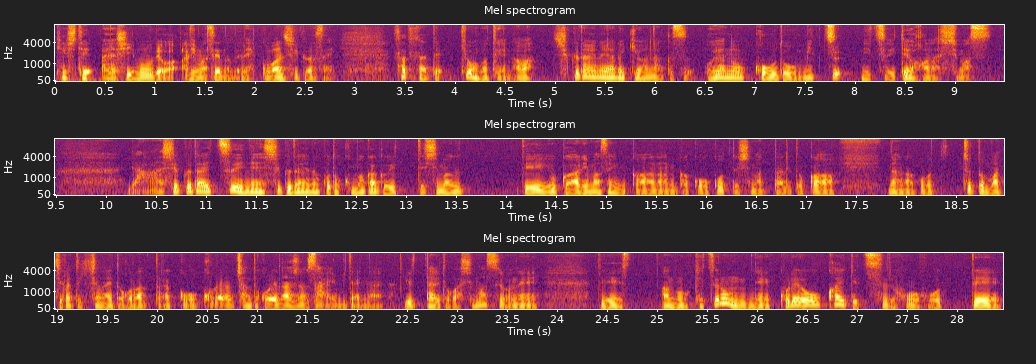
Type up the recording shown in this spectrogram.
決して怪しいものではありませんのでねご安心ください。さてさて今日のテーマは宿題のやる気をなくす親の行動3つについてお話しします。いや宿題ついね宿題のこと細かく言ってしまうってよくありませんか？なんかこう怒ってしまったりとかなんかこうちょっと間違って汚いところあったらこうこれちゃんとこれ直しなさいみたいな言ったりとかしますよね。であの結論ねこれを解決する方法って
